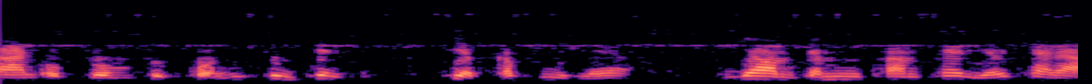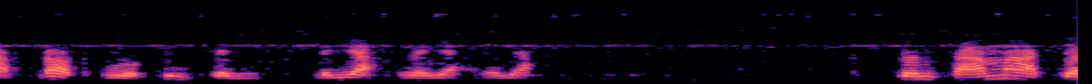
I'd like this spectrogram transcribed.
การอบรมฝึกฝนซึ่งเช่นเทียบกับมีดแล้วยอมจะมีความเฉลียวฉลาดรอบตัวขึ้นเป็นระยะระยะระยะ จนสามารถจะ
